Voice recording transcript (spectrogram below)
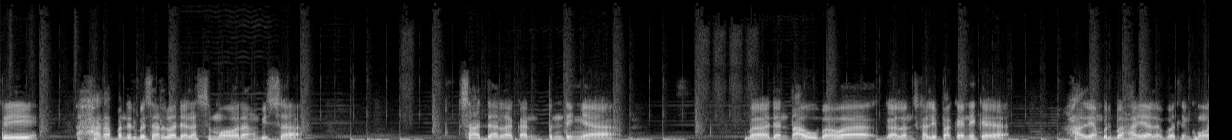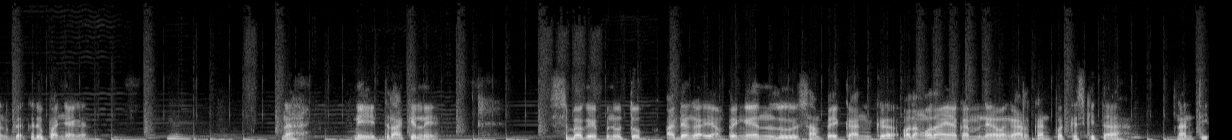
Jadi harapan terbesar lu adalah semua orang bisa sadar akan pentingnya dan tahu bahwa galon sekali pakai ini kayak hal yang berbahaya lah buat lingkungan ke depannya kan. Hmm. Nah, nih terakhir nih. Sebagai penutup, ada nggak yang pengen lu sampaikan ke orang-orang yang akan mendengarkan podcast kita nanti?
